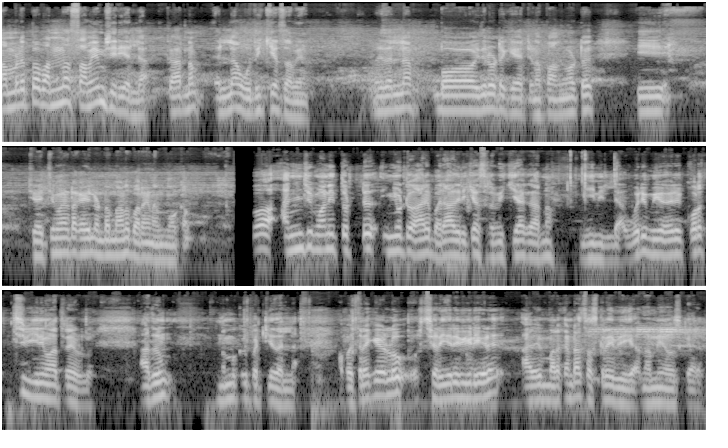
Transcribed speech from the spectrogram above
നമ്മളിപ്പോൾ വന്ന സമയം ശരിയല്ല കാരണം എല്ലാം ഒതുക്കിയ സമയം. ഇതെല്ലാം ബോ ഇതിലോട്ട് കയറ്റണം. അപ്പോൾ അങ്ങോട്ട് ഈ ചേച്ചിമാരുടെ കയ്യിലുണ്ടെന്നാണ് പറയണത് നോക്കാം. അപ്പോൾ അഞ്ച് മണി തൊട്ട് ഇങ്ങോട്ട് ആരും വരാതിരിക്കാൻ ശ്രമിക്കുക കാരണം മീനില്ല. ഒരു ഒരു കുറച്ച് മീൻ മാത്രമേ ഉള്ളൂ. അതും നമുക്ക് പറ്റിയതല്ല. അപ്പോൾ ഇത്രയൊക്കെ ഉള്ളൂ. ചെറിയൊരു വീഡിയോയിൽ ആരും മറക്കണ്ട. സബ്സ്ക്രൈബ് ചെയ്യുക. നന്ദി നമസ്കാരം.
